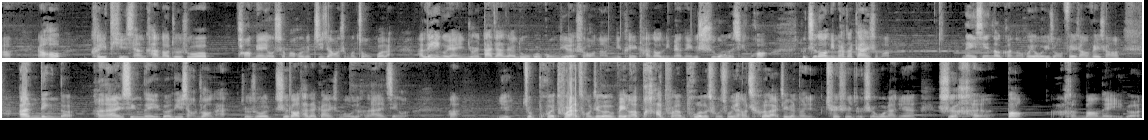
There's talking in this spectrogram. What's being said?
啊，然后可以提前看到，就是说旁边有什么，或者即将有什么走过来。啊，另一个原因就是大家在路过工地的时候呢，你可以看到里面的一个施工的情况，就知道里面在干什么，内心呢可能会有一种非常非常安定的、很安心的一个理想状态，就是说知道他在干什么，我就很安心了，啊，也就不会突然从这个围栏啪突然破了冲出一辆车来，这个呢确实就是我感觉是很棒啊，很棒的一个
